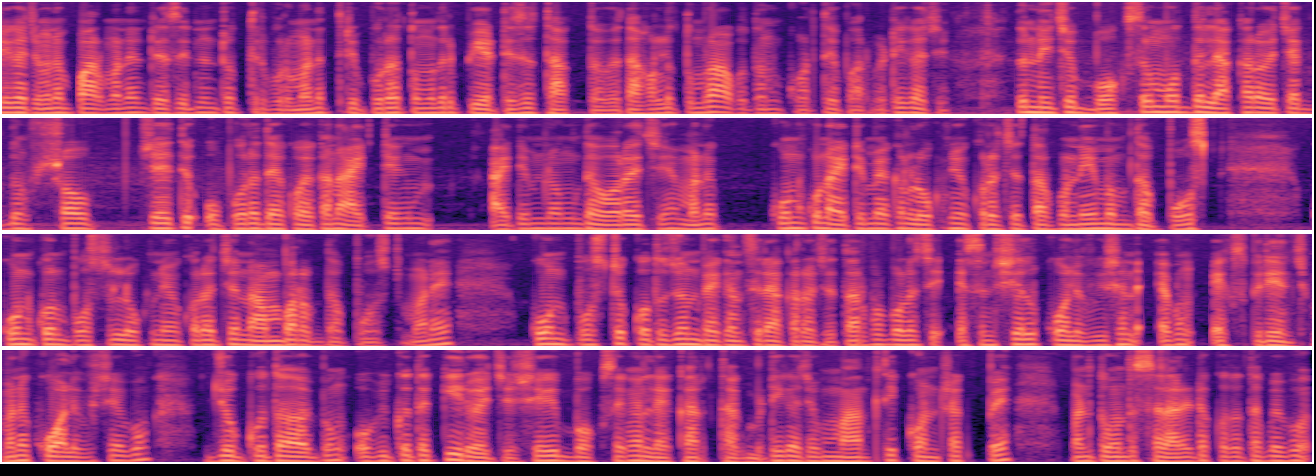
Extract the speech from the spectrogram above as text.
ঠিক আছে? মানে পারমানেন্ট রেসিডেন্ট অফ ত্রিপুরা মানে ত্রিপুরা তোমাদের পিআরটিসে থাকতে হবে। তাহলে তোমরা আবেদন করতে পারবে, ঠিক আছে? তো নিচে বক্সের মধ্যে লেখা রয়েছে, একদম সবচেয়ে উপরে দেখো, এখানে আইটেম আইটেম নং দেওয়া রয়েছে মানে কোন কোন আইটেমে এখানে লোক নিয়োগ করেছে, তারপর নেম অফ দ্য পোস্ট কোন কোন পোস্টে লোক নিয়োগ করেছে নাম্বার অফ দ্য পোস্ট মানে কোন পোস্টে কতজন ভ্যাকেন্সি রাখা রয়েছে, তারপর বলেছে এসেন্সিয়াল কোয়ালিফিকেশন এবং এক্সপিরিয়েন্স মানে কোয়ালিফিকেশন এবং যোগ্যতা এবং অভিজ্ঞতা কী রয়েছে, সেই বক্সে এখানে লেখা থাকবে, ঠিক আছে? মান্থলি কন্ট্রাক্ট পে মানে তোমাদের স্যালারিটা কত থাকবে এবং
